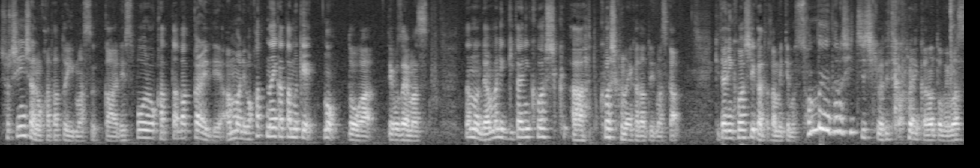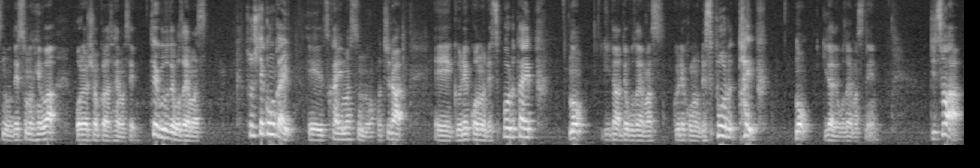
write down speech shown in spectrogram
初心者の方といいますか、レスポールを買ったばっかりであんまり分かってない方向けの動画でございます。なので、あまりギターに詳しくあ詳しくない方といいますか、ギターに詳しい方が見ても、そんなに新しい知識は出てこないかなと思いますので、その辺はご了承くださいませ。ということでございます。そして今回使いますのはこちら、グレコのレスポールタイプのギターでございます。グレコのレスポールタイプのギターでございますね。実は、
